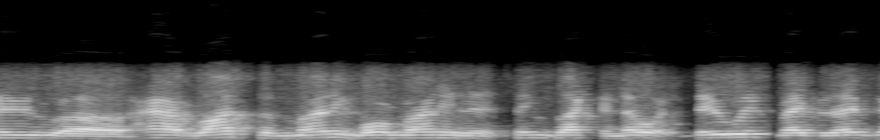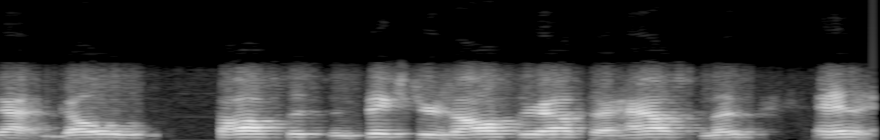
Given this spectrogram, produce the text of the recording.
who uh, have lots of money, more money than it seems like they know what to do with. Maybe they've got gold faucets and fixtures all throughout their house, and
